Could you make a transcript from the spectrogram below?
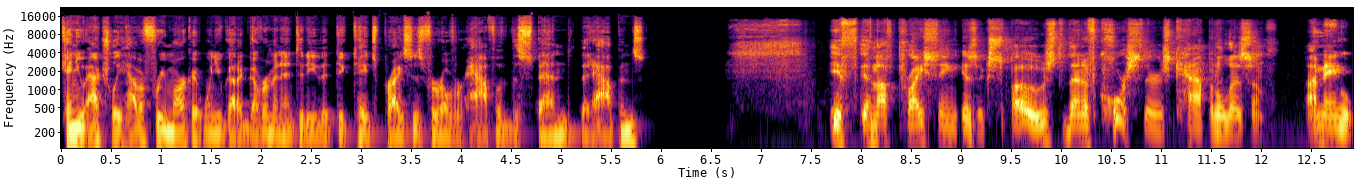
Can you actually have a free market when you've got a government entity that dictates prices for over half of the spend that happens? If enough pricing is exposed, then of course there's capitalism. I mean,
